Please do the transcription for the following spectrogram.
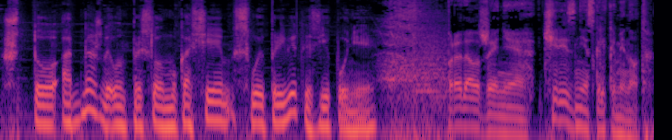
Что однажды он прислал Мукасеям свой привет из Японии. Продолжение через несколько минут.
